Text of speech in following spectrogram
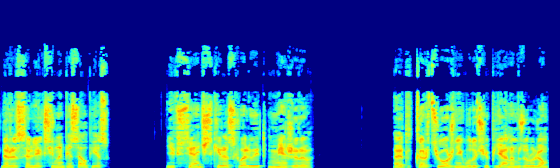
даже с Алексием написал пьесу. И всячески расхваливает Межерова, а этот картежник, будучи пьяным за рулем,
